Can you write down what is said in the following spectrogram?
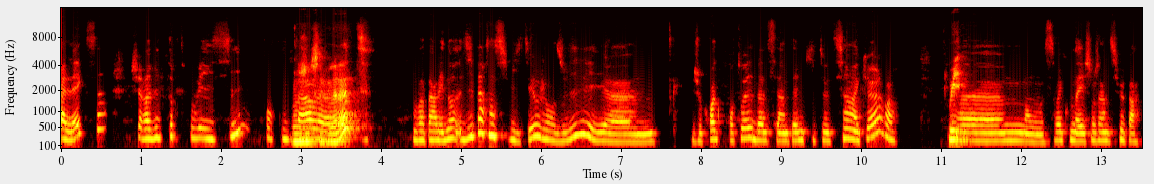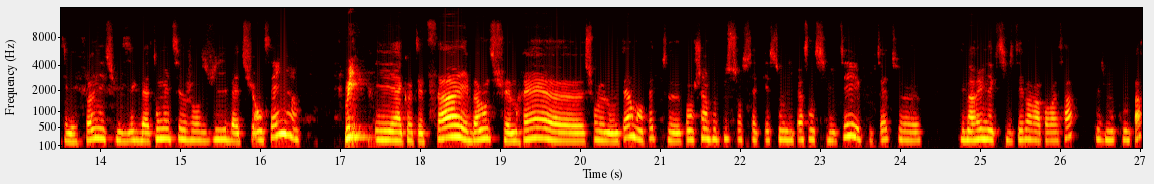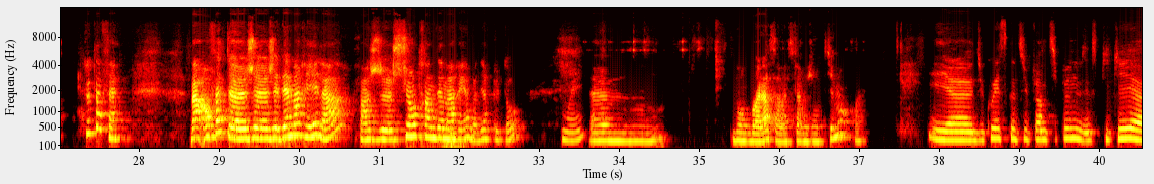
Alex. Je suis ravie de te retrouver ici pour qu'on Bonjour Charlotte. on va parler d'hypersensibilité aujourd'hui et je crois que pour toi, eh ben, c'est un thème qui te tient à cœur. Oui. c'est vrai qu'on a échangé un petit peu par téléphone et tu me disais que bah, ton métier aujourd'hui, bah, tu enseignes. Oui. Et à côté de ça, eh ben, tu aimerais, euh, sur le long terme, en fait, te pencher un peu plus sur cette question de l'hypersensibilité et peut-être euh, démarrer une activité par rapport à ça, si je ne me trompe pas. Tout à fait. Bah, en fait, euh, j'ai démarré là. Enfin, je, suis en train de démarrer, on va dire plutôt. Oui. donc voilà, ça va se faire gentiment, quoi. Et du coup, est-ce que tu peux un petit peu nous expliquer,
